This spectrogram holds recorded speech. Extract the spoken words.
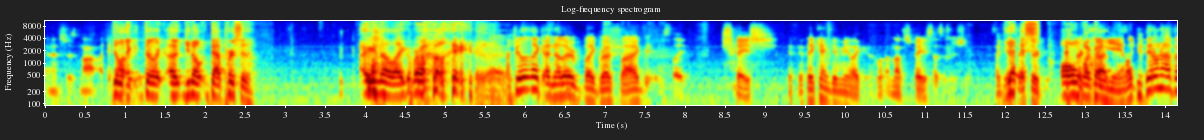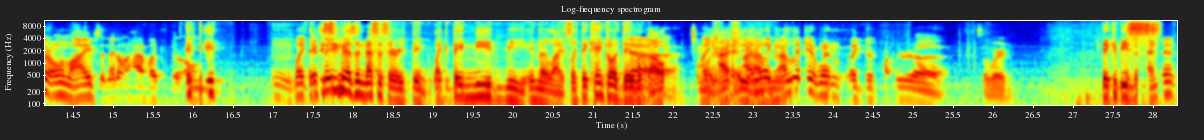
and it's just not like. they're like, they're like, uh, you know, that person. You know, like, bro, like, I feel like another like red flag is like space. If, if they can't give me like enough space, that's an issue. Like if, if yes. they're, if Oh they're my god. like if they don't have their own lives and they don't have like their If own. they, mm, Like, like, if if they, they see me as a necessary thing, like they need me in their lives, like they can't go a day without. Yeah. Some, Like, like, actually I, having like it. I like it when like they're they're uh what's the word They could be s- independent.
